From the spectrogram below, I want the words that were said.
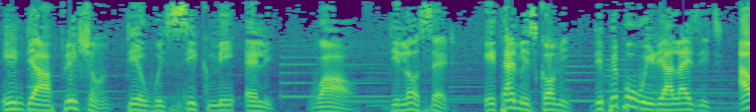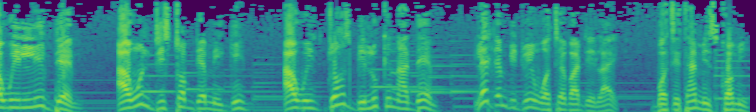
In their affliction, they will seek me early. Wow. The Lord said, a time is coming. The people will realize it. I will leave them. I won't disturb them again. I will just be looking at them. Let them be doing whatever they like. But a time is coming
